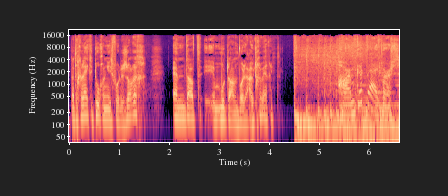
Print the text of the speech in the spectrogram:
dat er gelijke toegang is voor de zorg. En dat moet dan worden uitgewerkt. Harmke Pijpers.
